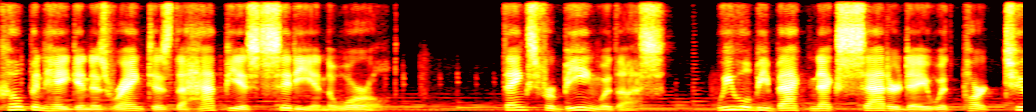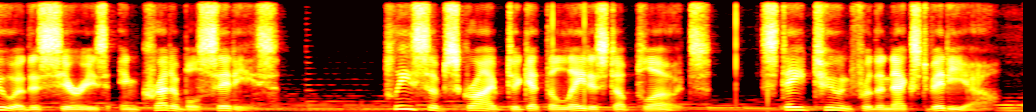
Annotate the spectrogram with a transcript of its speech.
Copenhagen is ranked as the happiest city in the world. Thanks for being with us. We will be back next Saturday with part 2 of this series, Incredible Cities. Please subscribe to get the latest uploads. Stay tuned for the next video.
